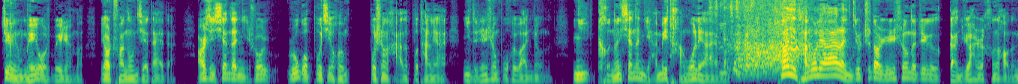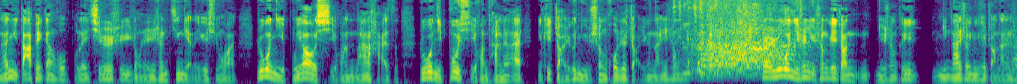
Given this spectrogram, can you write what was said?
这个没有为什么要传宗接代的。而且现在你说，如果不结婚、不生孩子、不谈恋爱，你的人生不会完整的。你可能现在你还没谈过恋爱吗？当你谈过恋爱了，你就知道人生的这个感觉还是很好的。男女搭配干活不累，其实是一种人生经典的一个循环。如果你不要喜欢男孩子，如果你不喜欢谈恋爱，你可以找一个女生或者找一个男生。是如果你是女生，可以找女生；可以女男生，你可以找男生。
